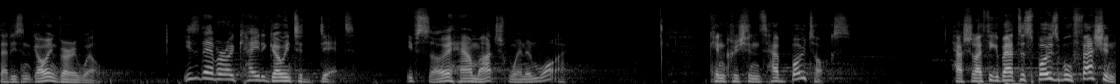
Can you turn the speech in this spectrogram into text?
that isn't going very well? Is it ever okay to go into debt? If so, how much, when, and why? Can Christians have Botox? How should I think about disposable fashion?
